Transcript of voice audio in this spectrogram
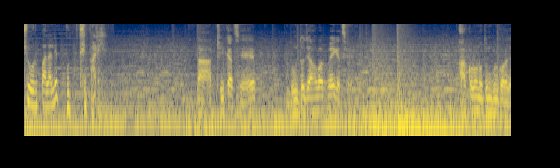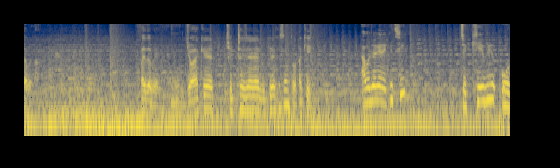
চোর পালালে বুদ্ধি পারে না ঠিক আছে। ভুল তো যা হবার হয়ে গেছে। আর কোনো নতুন ভুল করা যাবে না। পাই দেবে জয়াকে ঠিকঠাক জায়গায় লুকিয়ে রেখেছেন তো নাকি? এমন জায়গায় রেখেছি যে কেউই ওর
